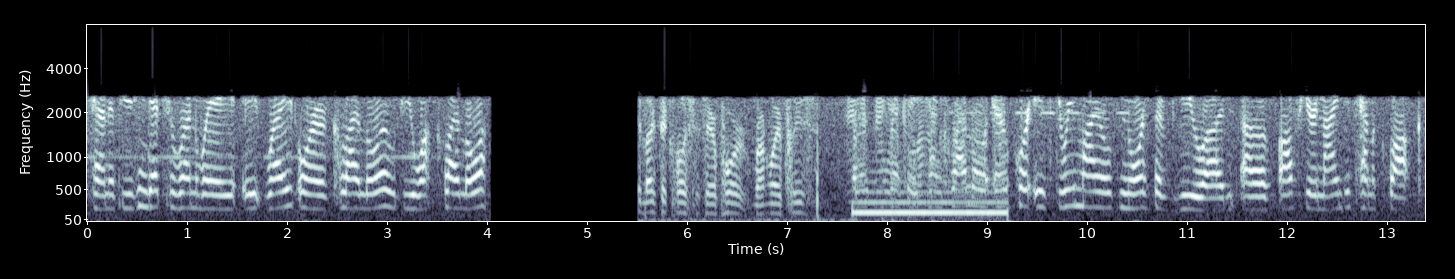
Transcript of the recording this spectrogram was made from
810, if you can get to runway 8 right or Kalaeloa, do you want Kalaeloa? I'd like the closest airport runway, please. Yeah, thank you. 810, Kalaeloa Airport is 3 miles north of you, uh, of, off your 9 to 10 o'clock.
